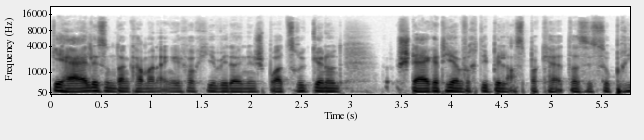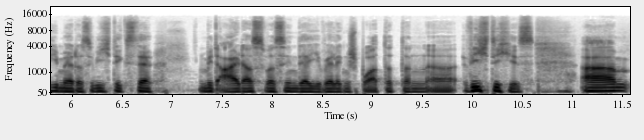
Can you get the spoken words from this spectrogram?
geheilt ist und dann kann man eigentlich auch hier wieder in den Sport zurückgehen und steigert hier einfach die Belastbarkeit. Das ist so primär das Wichtigste mit all das, was in der jeweiligen Sportart dann äh, wichtig ist. Ähm,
